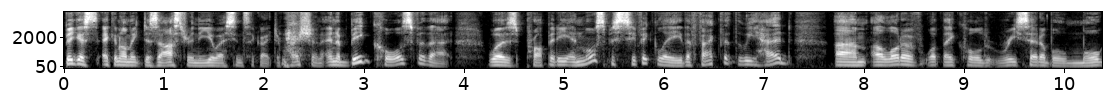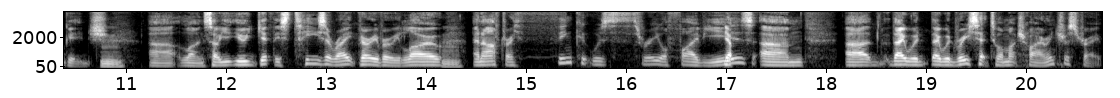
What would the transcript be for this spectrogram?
biggest economic disaster in the US since the Great Depression. and a big cause for that was property, and more specifically, the fact that we had um, a lot of what they called resettable mortgage uh, loans. So you, you get this teaser rate, very very low, and after I think it was three or five years. Um, uh, they would they would reset to a much higher interest rate.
